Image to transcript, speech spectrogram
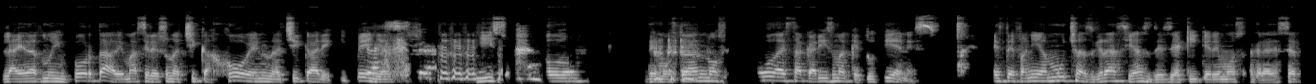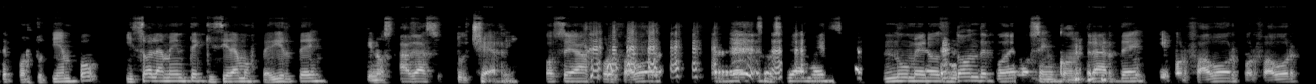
la edad no importa, además eres una chica joven, una chica arequipeña y sobre todo demostrarnos toda esta carisma que tú tienes. Estefanía, muchas gracias. Desde aquí queremos agradecerte por tu tiempo y solamente quisiéramos pedirte que nos hagas tu cherry. O sea, por favor, redes sociales, números, dónde podemos encontrarte y por favor, por favor,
